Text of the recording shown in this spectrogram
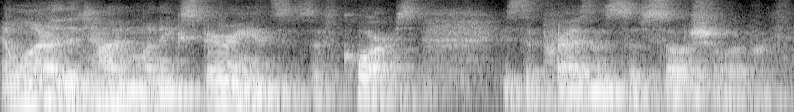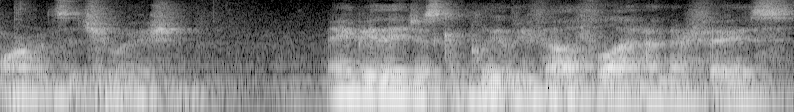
And one of the time one experiences, of course, is the presence of social or performance situation. Maybe they just completely fell flat on their face.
